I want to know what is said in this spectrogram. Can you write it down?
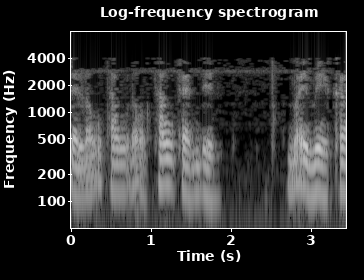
จะหลงทางโลกทั้งแผ่นดิน ไม่มีใคร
